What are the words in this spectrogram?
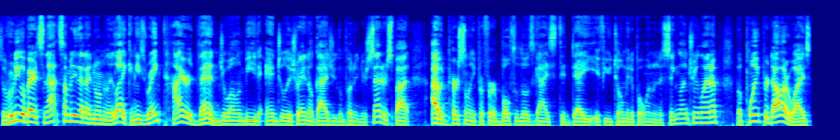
So Rudy Gobert's not somebody that I normally like, and he's ranked higher than Joel Embiid and Julius Randle, guys you can put in your center spot. I would personally prefer both of those guys today if you told me to put one in a single entry lineup. But point per dollar wise,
